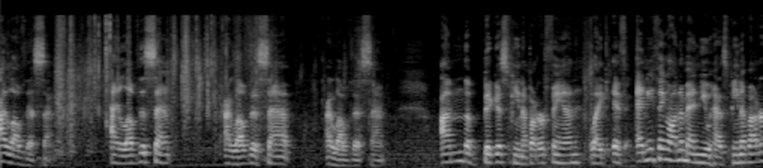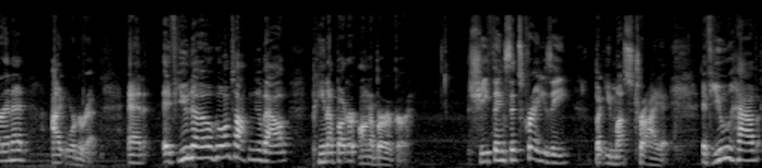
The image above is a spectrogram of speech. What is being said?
I love this scent. I love this scent. I love this scent. I love this scent. I'm the biggest peanut butter fan. Like, if anything on a menu has peanut butter in it, I order it. And if you know who I'm talking about, peanut butter on a burger. She thinks it's crazy, but you must try it. If you have,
